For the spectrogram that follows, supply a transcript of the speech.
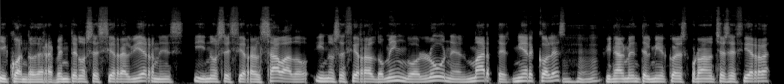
Y cuando de repente no se cierra el viernes y no se cierra el sábado y no se cierra el domingo, lunes, martes, miércoles, finalmente el miércoles por la noche se cierra,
